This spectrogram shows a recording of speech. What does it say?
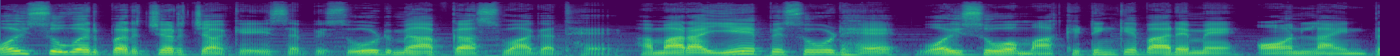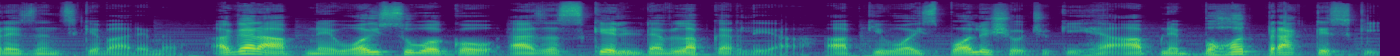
वॉइस ओवर पर चर्चा के इस एपिसोड में आपका स्वागत है। हमारा ये एपिसोड है वॉइस ओवर मार्केटिंग के बारे में ऑनलाइन प्रेजेंस के बारे में। अगर आपने वॉइस ओवर को एज अ स्किल डेवलप कर लिया, आपकी वॉइस पॉलिश हो चुकी है, आपने बहुत प्रैक्टिस की,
